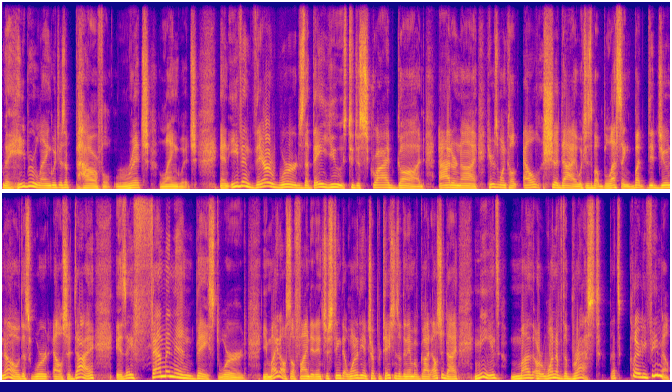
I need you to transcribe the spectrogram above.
The Hebrew language is a powerful, rich language. And even their words that they use to describe God, Adonai, here's one called El Shaddai, which is about blessing. But did you know this word El Shaddai is a feminine based word? You might also find it interesting that one of the interpretations of the name of God, El Shaddai, means mother or one of the breast. That's clearly female.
